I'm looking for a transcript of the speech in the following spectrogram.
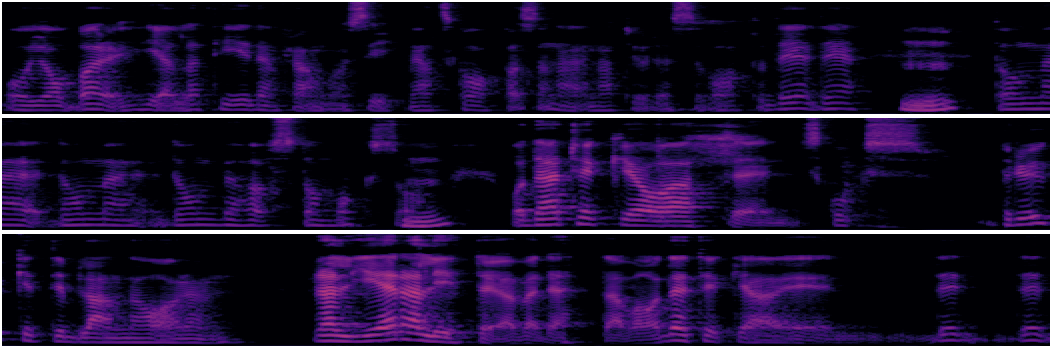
och jobbar hela tiden framgångsrikt med att skapa sådana här naturreservat. Och det, det, Mm. de, de, de behövs de också. Mm. Och där tycker jag att eh, skogsbruket ibland har en, raljerar lite över detta. Va? Det tycker jag är, det, det,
